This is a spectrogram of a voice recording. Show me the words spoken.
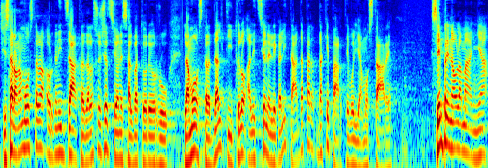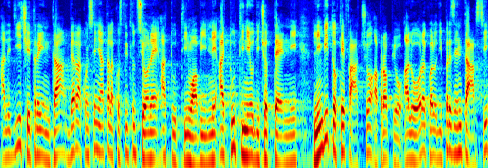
ci sarà una mostra organizzata dall'associazione Salvatore Orru, la mostra dal titolo A lezione legalità da, da che parte vogliamo stare. Sempre in aula magna alle 10.30 verrà consegnata la Costituzione a tutti i, nuovi, a tutti i neodiciottenni. L'invito che faccio a proprio a loro è quello di presentarsi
